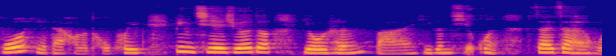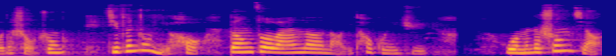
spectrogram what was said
我也戴好了头盔，并且觉得有人把一根铁棍塞在我的手中。几分钟以后，等做完了老一套规矩，我们的双脚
